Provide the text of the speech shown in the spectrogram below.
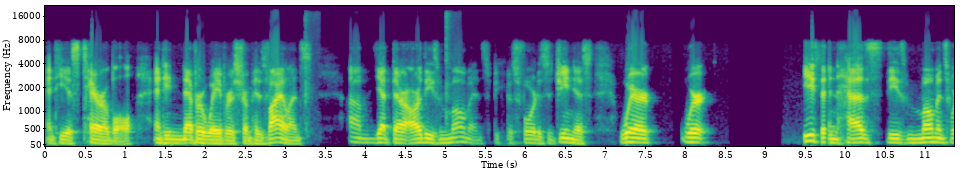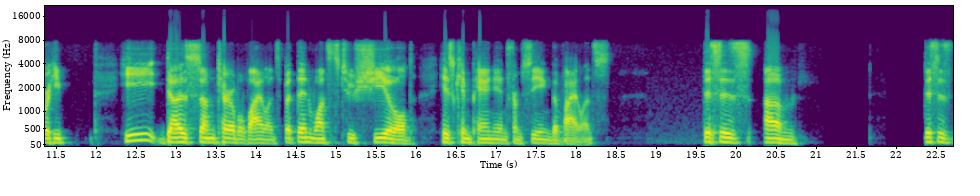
and he is terrible, and he never wavers from his violence. Um, yet there are these moments because Ford is a genius where where Ethan has these moments where he he does some terrible violence, but then wants to shield his companion from seeing the violence. This is um this is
